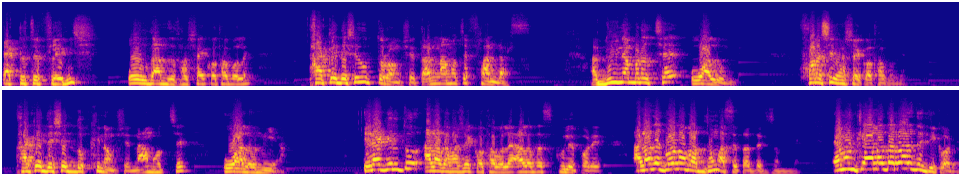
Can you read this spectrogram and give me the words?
একটা হচ্ছে ফ্লেমিশ ওলদান্স ভাষায় কথা বলে। থাকে দেশের উত্তর অংশে, তার নাম হচ্ছে ফ্লান্ডার্স। আর দুই নম্বর হচ্ছে ওয়ালুন ফরাসি ভাষায় কথা বলে। থাকে দেশের দক্ষিণ অংশে, নাম হচ্ছে ওয়ালোনিয়া। এরা কিন্তু আলাদা ভাষায় কথা বলে, আলাদা স্কুলে পড়ে, আলাদা গণমাধ্যম আছে তাদের জন্য। এমনকি আলাদা রাজনীতি করে,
